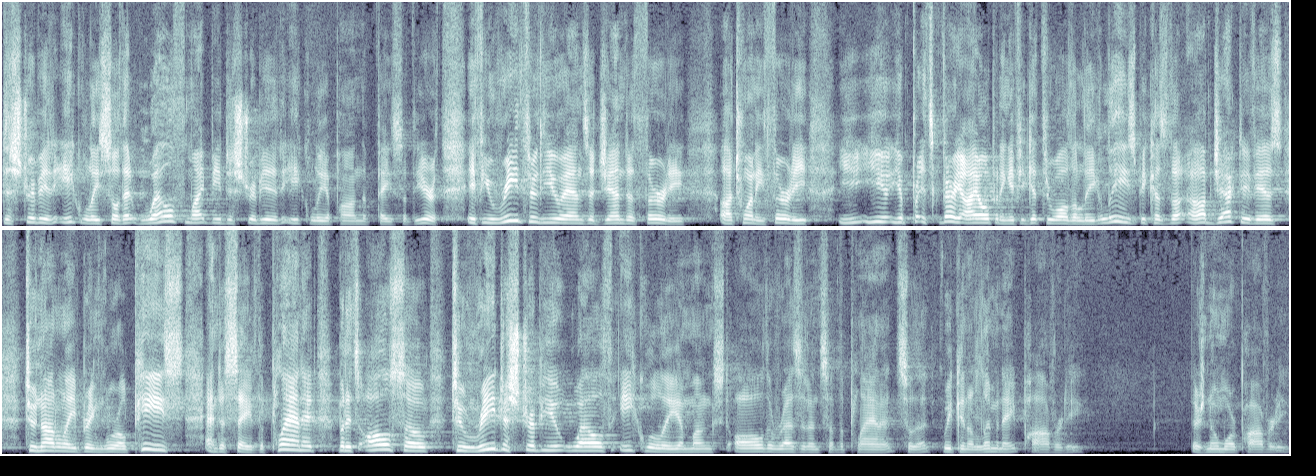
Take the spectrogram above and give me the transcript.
distributed equally so that wealth might be distributed equally upon the face of the earth. If you read through the UN's Agenda 30, uh, 2030, you, you, it's very eye opening if you get through all the legalese because the objective is to not only bring world peace and to save the planet, but it's also to redistribute wealth equally amongst all the residents of the planet so that we can eliminate poverty. There's no more poverty.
